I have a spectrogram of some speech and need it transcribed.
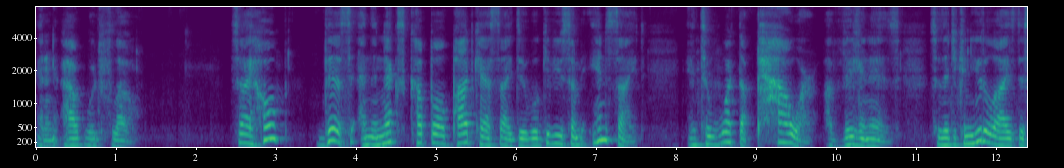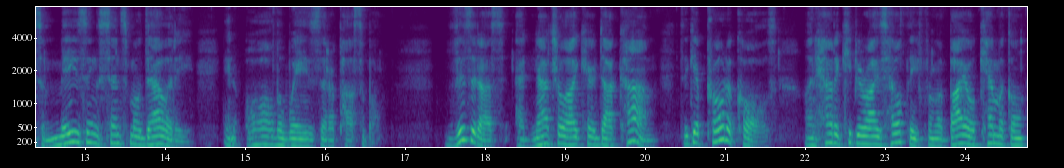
and an outward flow. So I hope this and the next couple podcasts I do will give you some insight into what the power of vision is so that you can utilize this amazing sense modality in all the ways that are possible. Visit us at naturaleyecare.com to get protocols on how to keep your eyes healthy from a biochemical,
